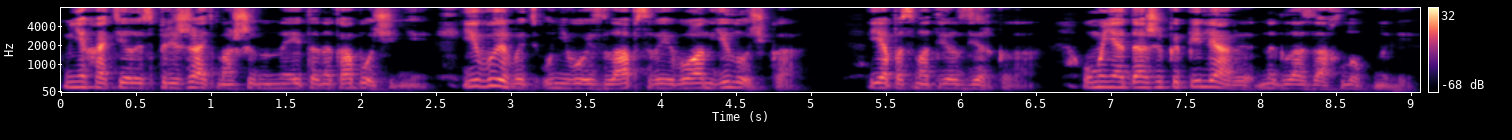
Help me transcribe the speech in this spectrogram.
Мне хотелось прижать машину Нейтана к обочине и вырвать у него из лап своего ангелочка. Я посмотрел в зеркало. У меня даже капилляры на глазах лопнули.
